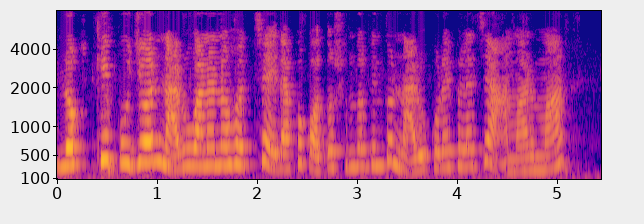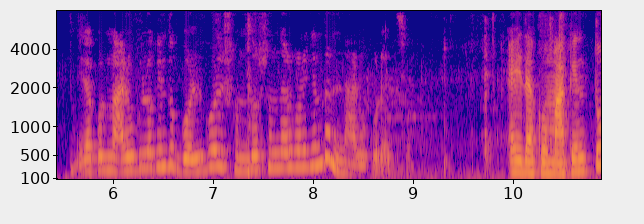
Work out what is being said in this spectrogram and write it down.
লক্ষ্মী পুজোর নাড়ু বানানো হচ্ছে। এই দেখো কত সুন্দর কিন্তু নাড়ু করে ফেলেছে আমার মা। দেখো নাড়ুগুলো কিন্তু গোল গোল সুন্দর সুন্দর করে কিন্তু নাড়ু করেছে। এই দেখো মা কিন্তু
